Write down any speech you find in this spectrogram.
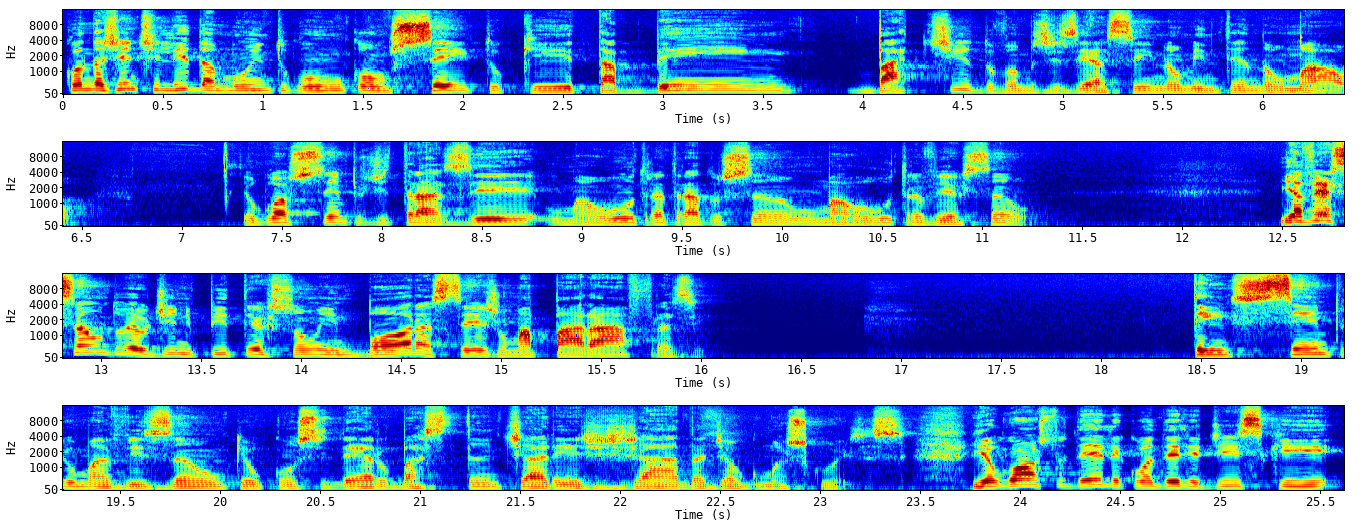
Quando a gente lida muito com um conceito que está bem batido, vamos dizer assim, não me entendam mal, eu gosto sempre de trazer uma outra tradução, uma outra versão. E a versão do Eugene Peterson, embora seja uma paráfrase, tem sempre uma visão que eu considero bastante arejada de algumas coisas. E eu gosto dele quando ele diz que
